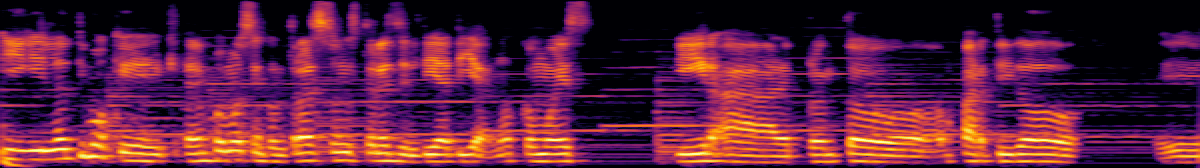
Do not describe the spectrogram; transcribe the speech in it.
y lo último que, que, también podemos encontrar son historias del día a día, ¿no? Cómo es ir a de pronto a un partido eh,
